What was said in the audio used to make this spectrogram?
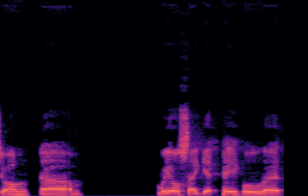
John. Um, we also get people that,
